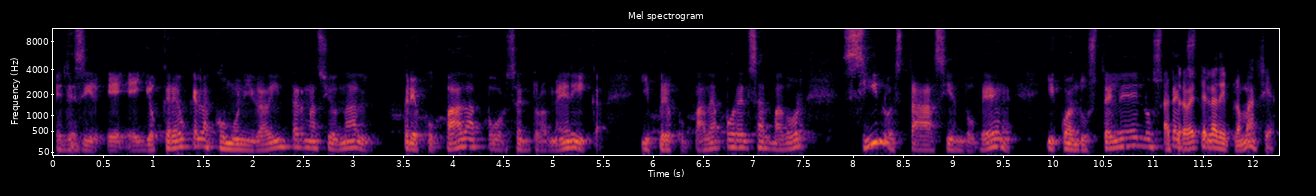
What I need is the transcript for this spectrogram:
Es decir, eh, yo creo que la comunidad internacional preocupada por Centroamérica y preocupada por El Salvador, sí lo está haciendo ver. Y cuando usted lee los A través de la diplomacia.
